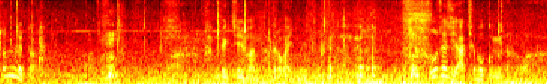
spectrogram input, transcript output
깜짝 놀랐다 단백질만 다 들어가 있네. 소세지 야채 볶음이다. 와.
